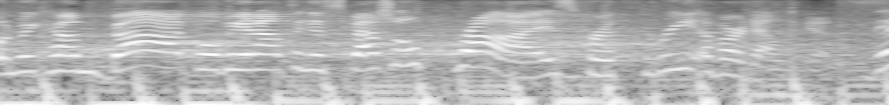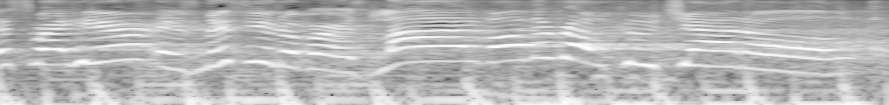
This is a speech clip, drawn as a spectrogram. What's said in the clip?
When we come back, we'll be announcing a special prize for three of our delegates. This right here is Miss Universe live on the Roku channel.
